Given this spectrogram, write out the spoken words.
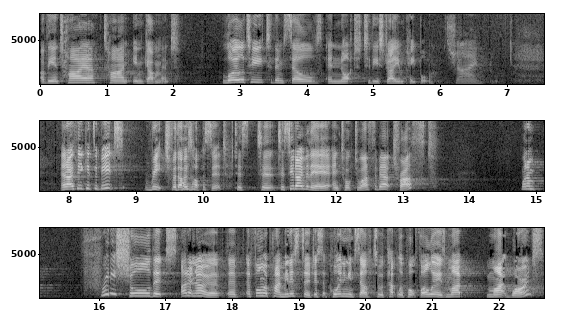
of the entire time in government. Loyalty to themselves and not to the Australian people. Shame. And I think it's a bit rich for those opposite to, to, to sit over there and talk to us about trust when I'm pretty sure that, I don't know, a, a, former Prime Minister just appointing himself to a couple of portfolios might, might warrant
